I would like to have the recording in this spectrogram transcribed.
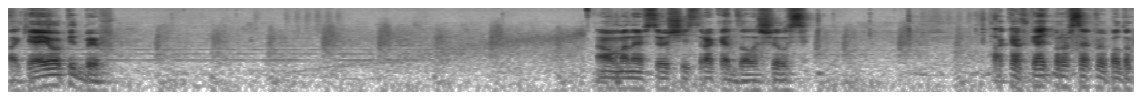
Так, я його підбив. А у мене всього 6 ракет залишилось. Так, F5 про всяк випадок.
